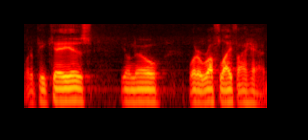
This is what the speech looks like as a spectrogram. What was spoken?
what a PK is, you'll know what a rough life I had.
